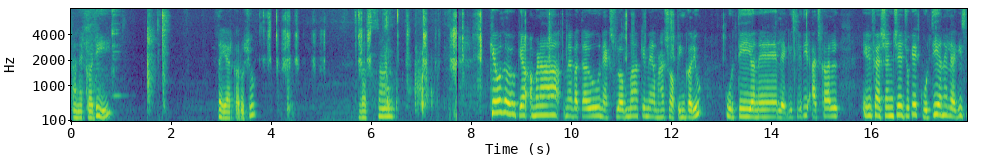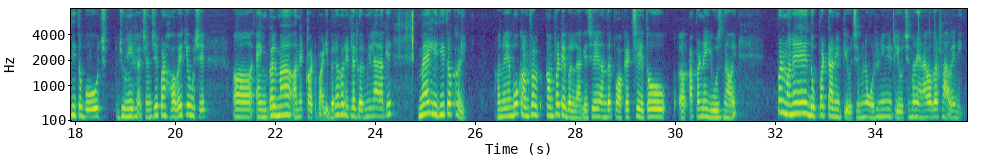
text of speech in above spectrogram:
અને કઢી તૈયાર કરું છું. લસણ. કેવું થયું કે હમણાં મેં બતાવ્યું નેક્સ્ટ વ્લોગમાં કે મેં હમણાં શોપિંગ કર્યું. કુર્તી અને લેગીસ લીધી. આજકાલ એવી ફેશન છે, જો કે કુર્તી અને લેગીસની તો બહુ જ જૂની ફેશન છે, પણ હવે કેવું છે એન્કલમાં અને કટવાળી બરાબર? એટલે ગરમી લાગે. મેં લીધી તો ખરી, અને બહુ કમ્ફર્ટ કમ્ફર્ટેબલ લાગે છે. અંદર પોકેટ છે એ તો આપણને યુઝ ના હોય. પણ મને દુપટ્ટાની ટેવ છે, મને ઓઢણીની ટેવ છે, મને એના વગર ફાવે નહીં.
